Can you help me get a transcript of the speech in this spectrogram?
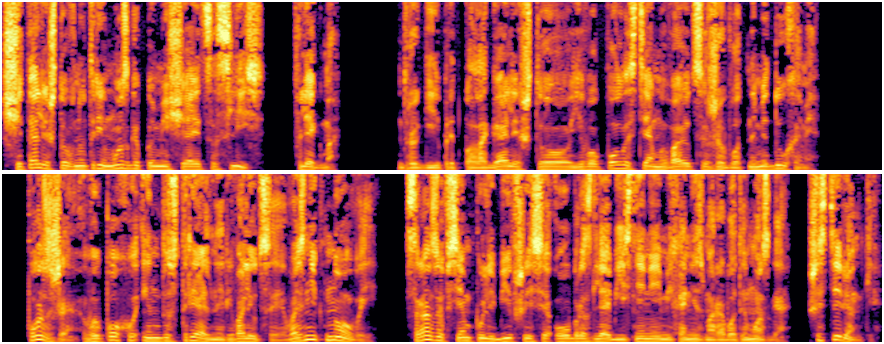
считали, что внутри мозга помещается слизь, флегма. Другие предполагали, что его полости омываются животными духами. Позже, в эпоху индустриальной революции, возник новый, сразу всем полюбившийся образ для объяснения механизма работы мозга — шестеренки.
